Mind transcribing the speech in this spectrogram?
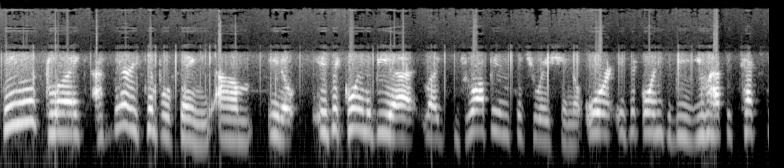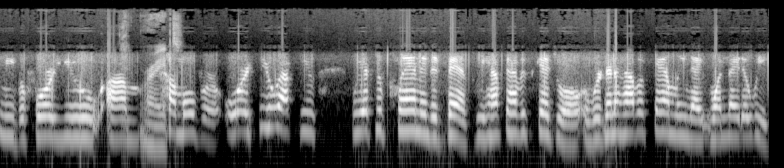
things like a very simple thing. Um, you know, is it going to be a like drop-in situation, or is it going to be you have to text me before you um, right. come over, or you have to we have to plan in advance. We have to have a schedule. We're going to have a family night one night a week.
